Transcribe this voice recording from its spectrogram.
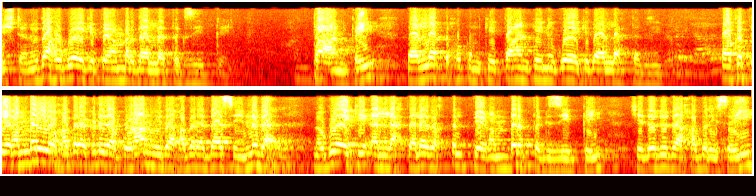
نشته نو دا هو ګویا کې پیغمبر د الله تکذیب کوي طعن کوي د الله په حکم کې طعن کوي نو ګویا کې د الله تکذیب کوي او که پیغمبر یو خبره کړې دا قران وي دا خبره داسې نه ده نو ګویا کې الله تعالی د خپل پیغمبر تکذیب کوي چې د دا خبره صحیح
